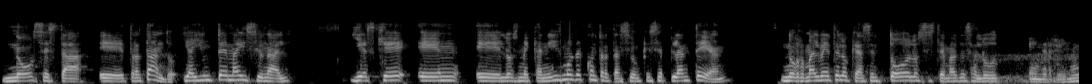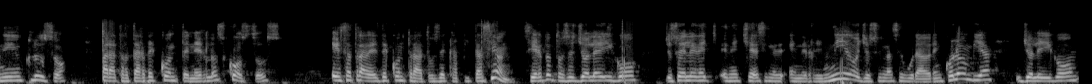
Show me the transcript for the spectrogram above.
no se está eh, tratando. Y hay un tema adicional, y es que en eh, los mecanismos de contratación que se plantean, normalmente lo que hacen todos los sistemas de salud, en el Reino Unido incluso, para tratar de contener los costos, es a través de contratos de capitación, ¿cierto? Entonces yo le digo, yo soy el NHS en el, Reino Unido, yo soy un asegurador en Colombia, y yo le digo,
